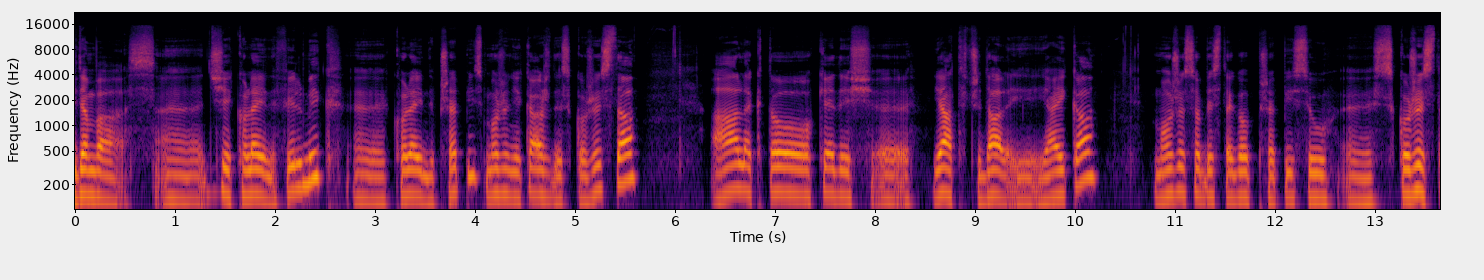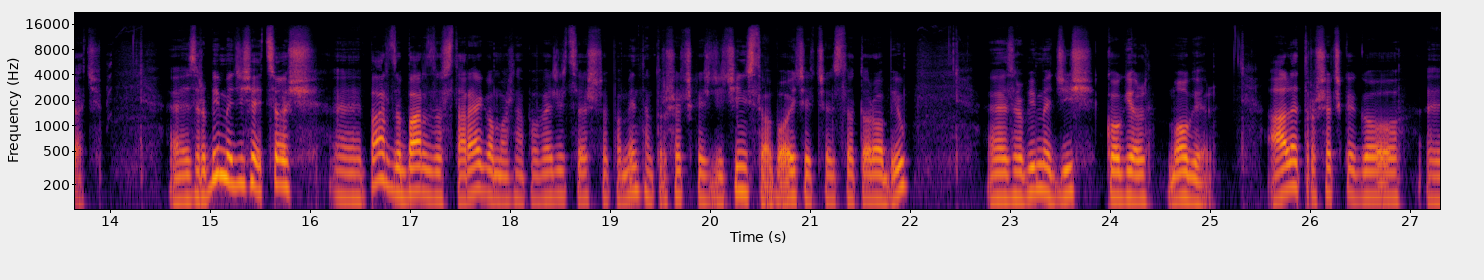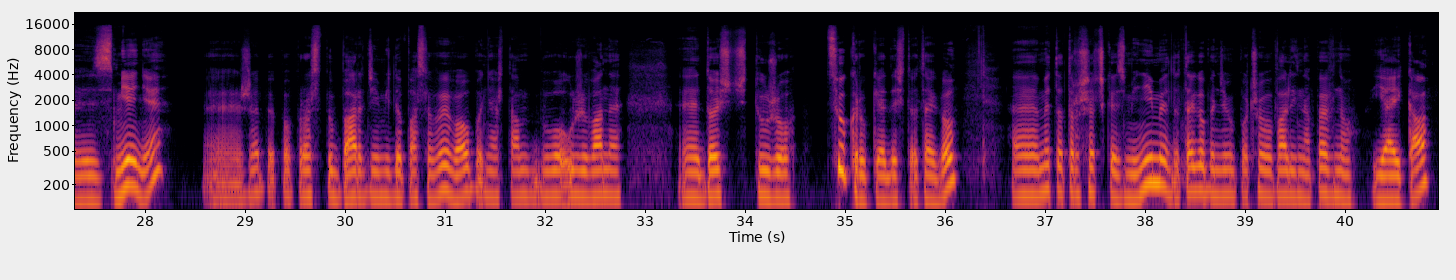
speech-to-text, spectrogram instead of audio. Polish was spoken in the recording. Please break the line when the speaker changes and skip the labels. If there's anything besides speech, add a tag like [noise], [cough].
Witam Was. E, Dzisiaj kolejny filmik, e, kolejny przepis. Może nie każdy skorzysta, ale kto kiedyś e, jadł czy dalej jajka, może sobie z tego przepisu skorzystać. Zrobimy dzisiaj coś bardzo, bardzo starego, można powiedzieć, co jeszcze pamiętam troszeczkę z dzieciństwa, bo ojciec często to robił. Zrobimy dziś kogiel mogiel, ale troszeczkę go zmienię, żeby po prostu bardziej mi dopasowywał, ponieważ tam było używane e, dość dużo cukru kiedyś do tego. E, My to troszeczkę zmienimy. Do tego będziemy potrzebowali na pewno jajka.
